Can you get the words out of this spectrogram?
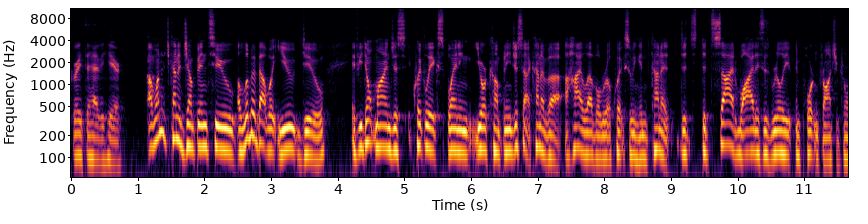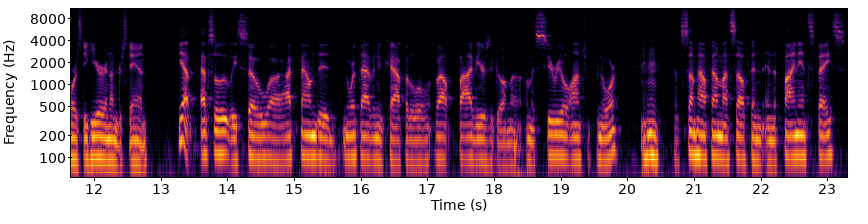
great to have you here. I wanted to kind of jump into a little bit about what you do. If you don't mind just quickly explaining your company, just at kind of a, a high level, real quick, so we can kind of d- decide why this is really important for entrepreneurs to hear and understand. Yeah, absolutely. So uh, I founded North Avenue Capital about five years ago. I'm a, I'm a serial entrepreneur. Mm-hmm. I've somehow found myself in, in the finance space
